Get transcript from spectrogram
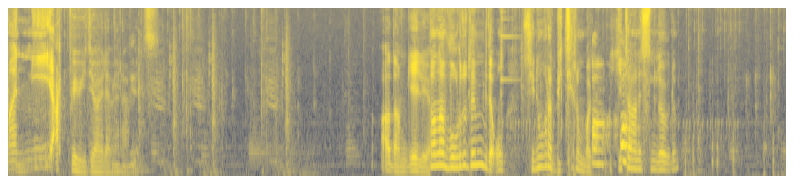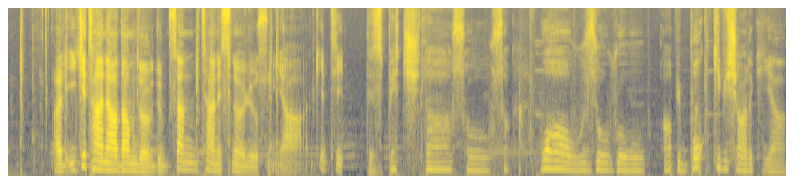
Manyak bir video ile beraberiz. Adam geliyor. Sana vurdu değil mi bir de? O, seni var ya bitiririm bak. Ah, iki ah. tanesini dövdüm. Ali iki tane adam dövdüm. Sen bir tanesini ölüyorsun ya. Git. This bitch la sosa. Wow zoro. Abi bok gibi şarkı ya.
